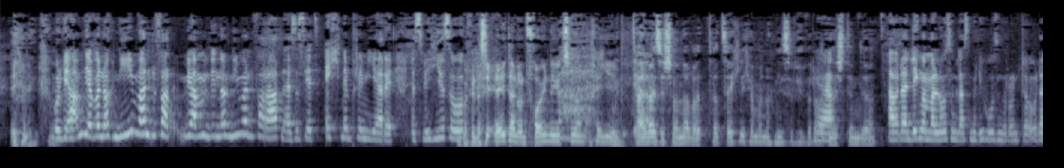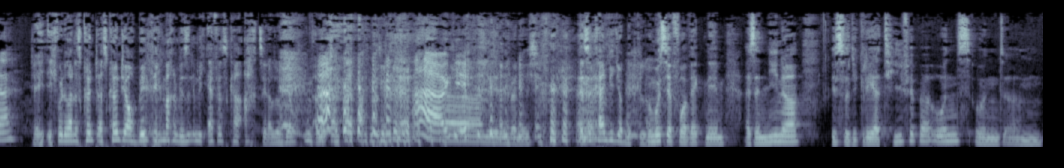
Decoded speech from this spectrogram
Und wir haben die aber noch niemanden, ver wir haben den noch niemanden verraten. Also es ist jetzt echt eine Premiere, dass wir hier so Und wenn das die Eltern und Freunde jetzt hören, ach je. Teilweise schon, aber tatsächlich haben wir noch nie so viel verraten, Ja. das stimmt, ja. Aber dann legen wir mal los und lassen wir die Hosen runter, oder? Ja, ich, ich würde sagen, das könnt, das könnt ihr auch bildlich machen. Wir sind nämlich FSK 18, also wir haben also, Ah, okay. Ah, nee, lieber nicht. also kein Video Man mitgelaufen. muss ja vorwegnehmen, also Nina ist so die Kreative bei uns und ähm,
